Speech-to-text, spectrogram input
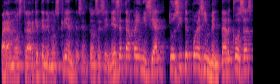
para mostrar que tenemos clientes. Entonces, en esa etapa inicial, tú sí te puedes inventar cosas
